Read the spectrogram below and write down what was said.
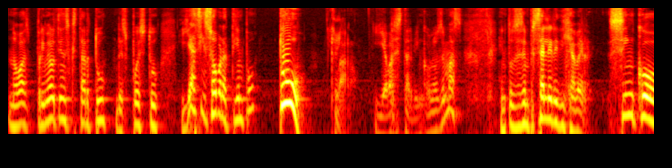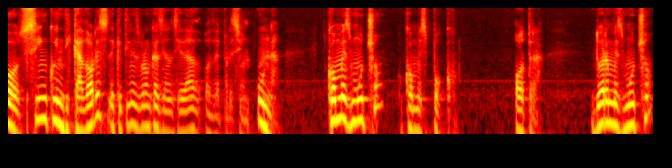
no vas, primero tienes que estar tú, después tú. Y ya si sobra tiempo, tú. Claro. Y ya vas a estar bien con los demás. Entonces empecé a leer y dije, a ver, cinco, cinco indicadores de que tienes broncas de ansiedad o depresión. Una, ¿comes mucho o comes poco? Otra, ¿duermes mucho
